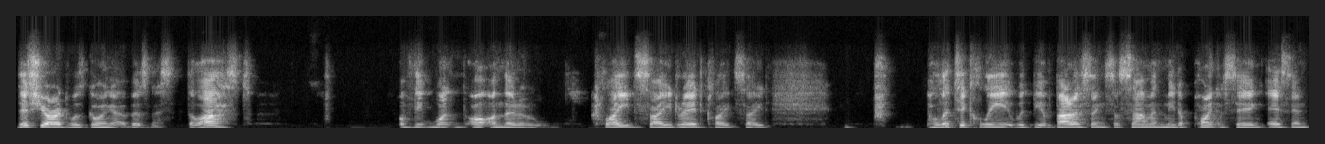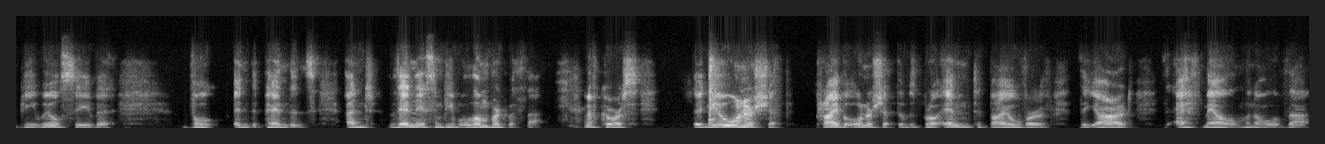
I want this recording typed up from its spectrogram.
this yard was going out of business. The last of the one on the Clyde side, Red Clyde side, politically it would be embarrassing. So Salmond made a point of saying SNP will save it, vote independence, and then the SNP were lumbered with that. And of course, the new ownership, private ownership that was brought in to buy over the yard, FML and all of that,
